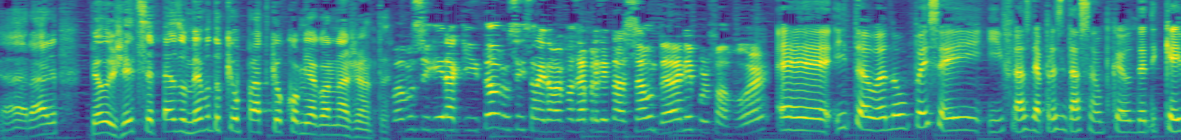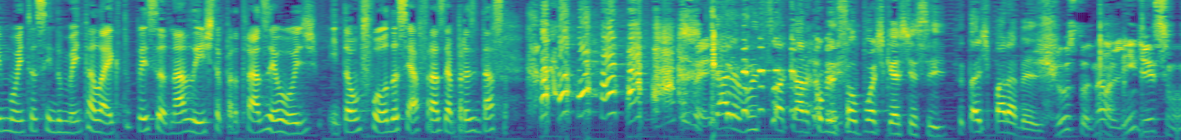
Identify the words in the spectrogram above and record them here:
Caralho, pelo jeito você pesa o mesmo do que o prato que eu comi agora na janta. Vamos seguir aqui então. Não sei se ela ainda vai fazer a apresentação. Dani, por favor. É, então, eu não pensei em, em frase de apresentação, porque eu dediquei muito, assim, do meu intelecto pensando na lista pra trazer hoje. Então, foda-se a frase de apresentação. Cara, é muito sua cara começar um podcast assim. Você tá de parabéns. Justo? Não, lindíssimo.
